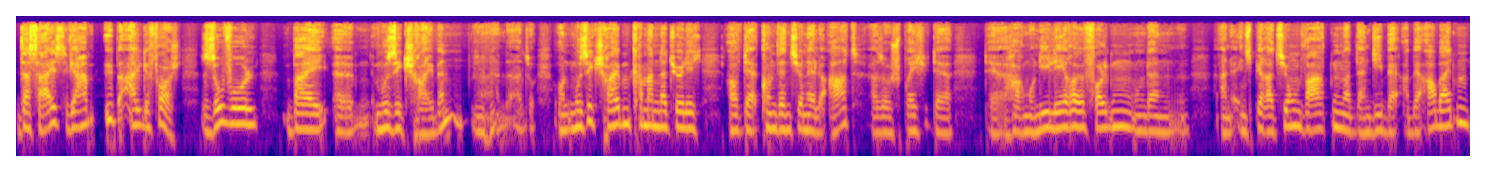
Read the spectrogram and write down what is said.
Das heißt, wir haben überall geforscht, sowohl bei äh, Musikschreiben. Mhm. Also, und Musikschreiben kann man natürlich auf der konventionelle Art, also sprich der, der Harmonielehre folgen und dann eine Inspiration warten und dann die bearbeiten.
